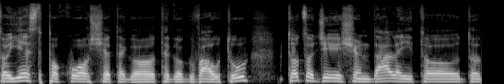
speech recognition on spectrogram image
to jest pokłosie tego, tego gwałtu. To, co dzieje się dalej, to, to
